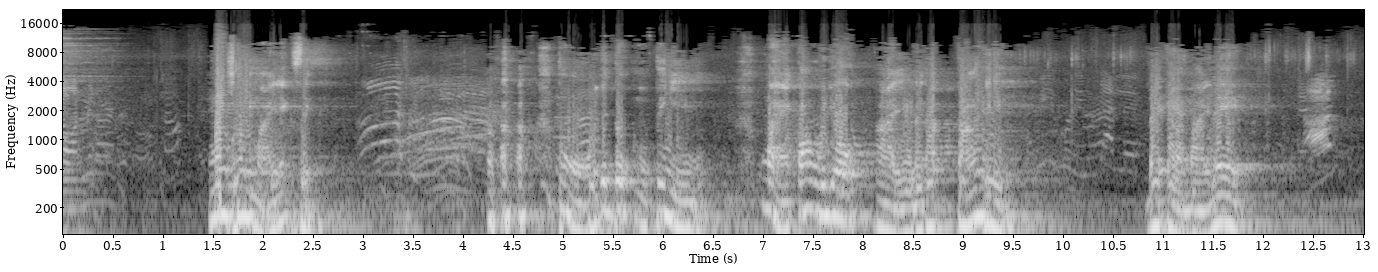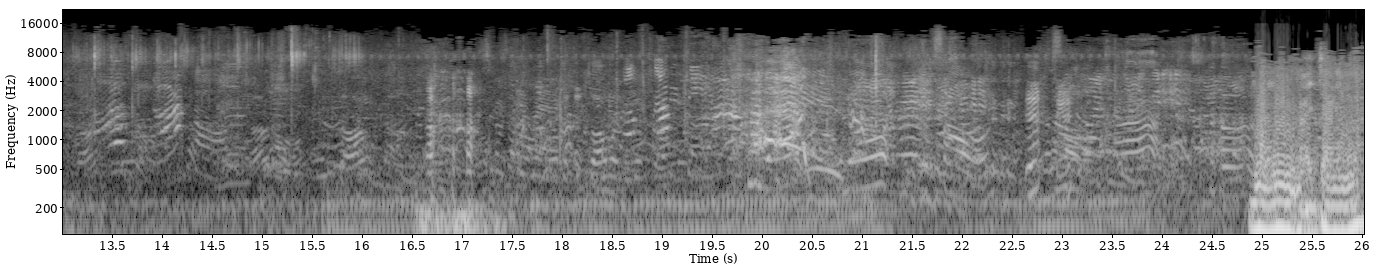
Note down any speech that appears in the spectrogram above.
ย้อนไม่ได้นะไม่ใช่หมายเลขสิบ โถ่จะดุหนูตีแหมกล้องวิดีโอถ่ายอยู่นะครับฟังให้ดีได้แก่หมายเลขอย่าลืมหายใจนะ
